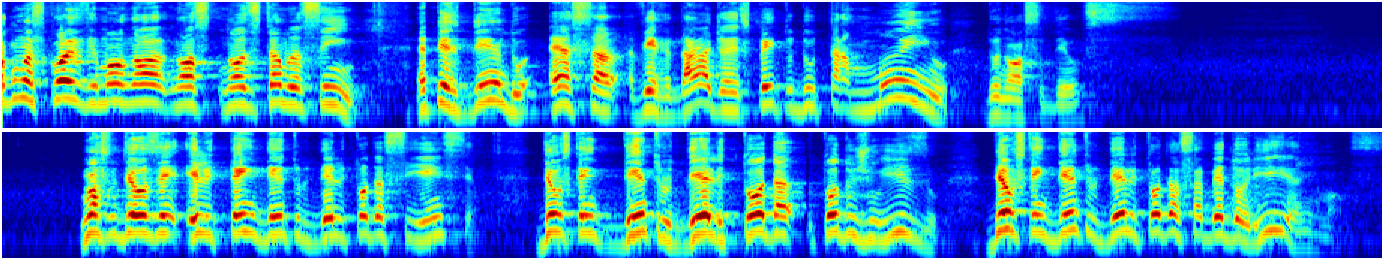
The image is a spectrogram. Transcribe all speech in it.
Algumas coisas, irmãos, nós, nós, nós estamos assim, é perdendo essa verdade a respeito do tamanho do nosso Deus. Nosso Deus, ele tem dentro dele toda a ciência. Deus tem dentro dele toda, todo o juízo. Deus tem dentro dele toda a sabedoria, irmãos.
